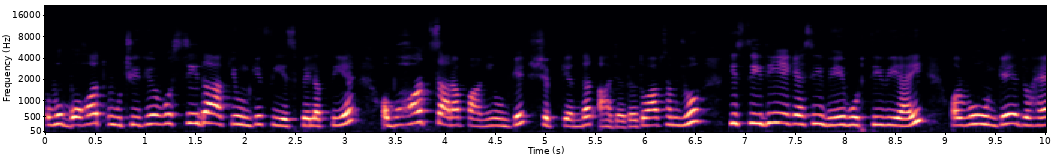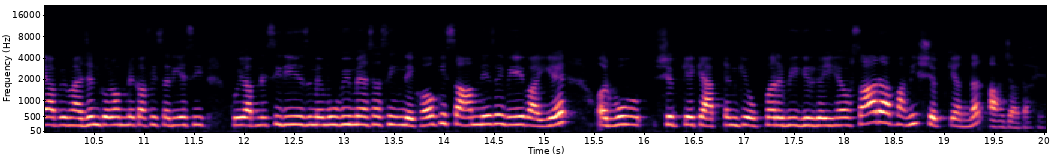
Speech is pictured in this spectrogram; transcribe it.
और वो बहुत ऊँची थी और वो सीधा आके उनके फेस पे लगती है और बहुत सारा पानी उनके शिप के अंदर आ जाता है। तो आप समझो कि सीधी एक ऐसी वेव उठती हुई आई और वो उनके जो है, आप इमेजिन करो, हमने काफ़ी सारी ऐसी कोई आपने सीरीज़ में मूवी में ऐसा सीन देखा हो कि सामने से वेव आई है और वो शिप के कैप्टन के ऊपर भी गिर गई है और सारा पानी शिप के अंदर आ जाता है।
